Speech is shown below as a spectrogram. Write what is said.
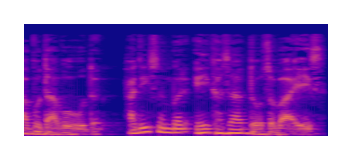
ابو داود، حدیث نمبر ایک ہزار دو سو بائیس۔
